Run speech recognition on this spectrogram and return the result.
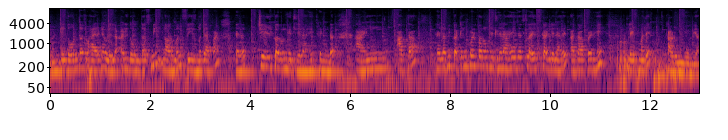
म्हणजे दोन तास बाहेर ठेवलेलं आणि दोन तास मी नॉर्मल फ्रीजमध्ये आपण ह्याला चिल्ड करून घेतलेलं आहे थंड. आणि आता ह्याला मी कटिंग पण करून घेतलेलं आहे ज्या स्लाईस काढलेल्या आहेत आता आपण हे प्लेटमध्ये काढून घेऊया.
